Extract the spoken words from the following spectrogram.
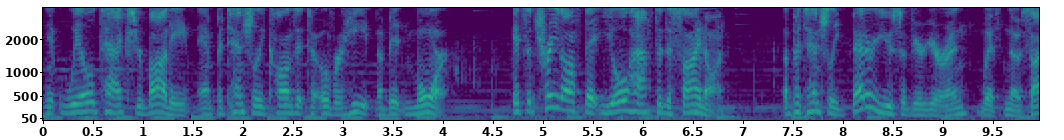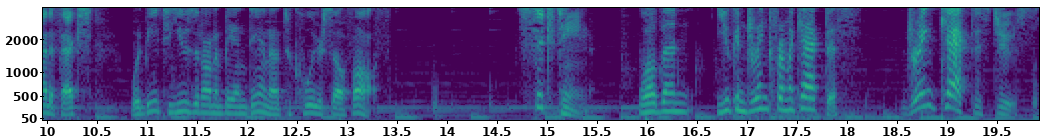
it will tax your body and potentially cause it to overheat a bit more. It's a trade off that you'll have to decide on. A potentially better use of your urine, with no side effects, would be to use it on a bandana to cool yourself off. 16. Well, then, you can drink from a cactus. Drink cactus juice.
